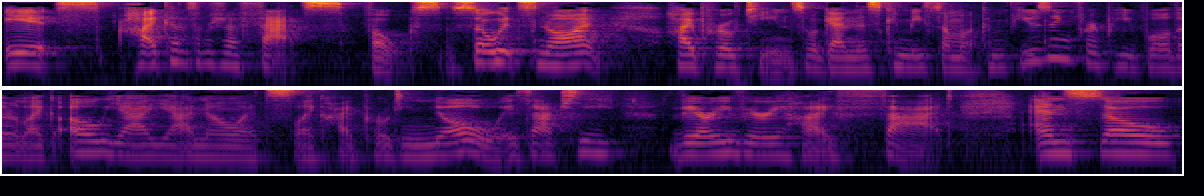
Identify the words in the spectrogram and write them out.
it's high consumption of fats, folks. So it's not high protein. So again, this can be somewhat confusing for people. They're like, oh, yeah, yeah, no, it's like high protein. No, it's actually very, very high fat. And so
